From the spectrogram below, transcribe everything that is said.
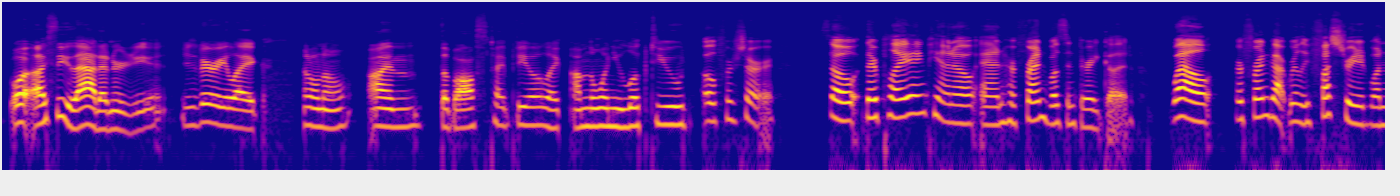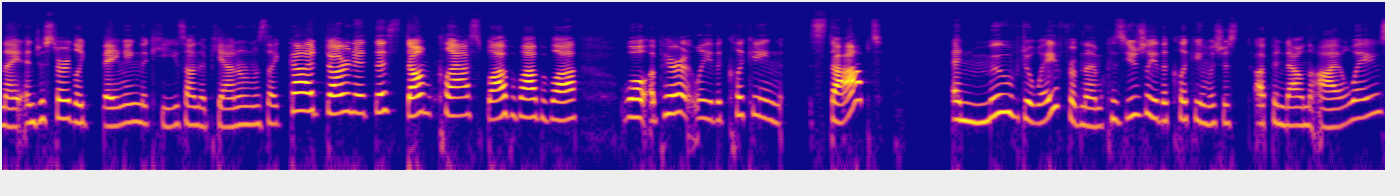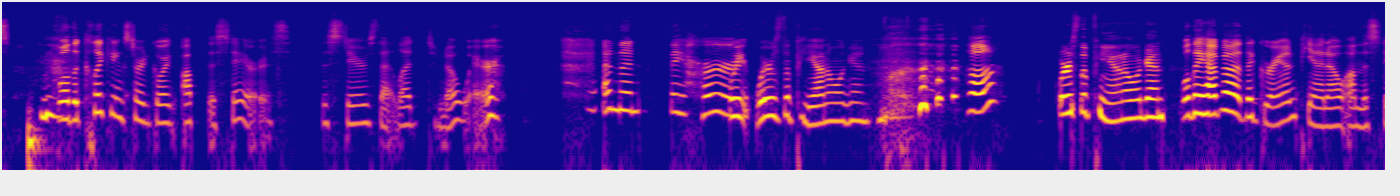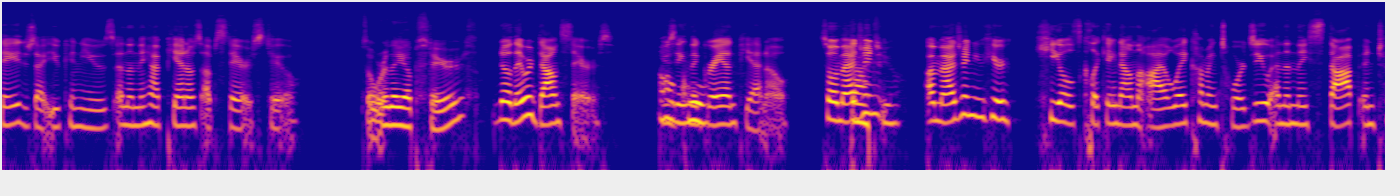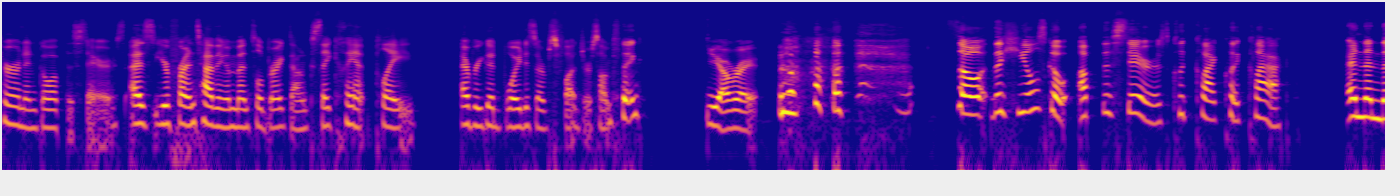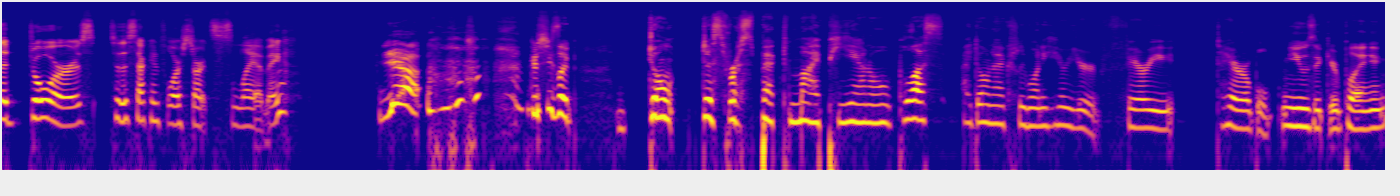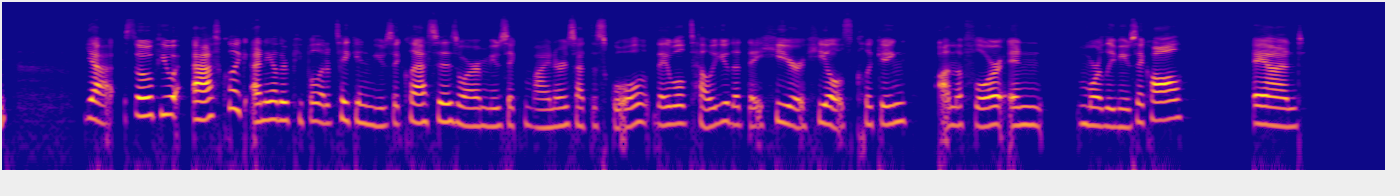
Well, I see that energy. She's very like, I don't know, I'm the boss type deal. Like, I'm the one you look to. Oh, for sure. So they're playing piano, and her friend wasn't very good. Well, her friend got really frustrated one night and just started like banging the keys on the piano and was like, God darn it, this dumb class, blah, blah, blah, blah, blah. Well, apparently the clicking stopped and moved away from them because usually the clicking was just up and down the aisleways. well, the clicking started going up the stairs, the stairs that led to nowhere. And then they heard, Wait, where's the piano again? huh? Where's the piano again? Well, they have a the grand piano on the stage that you can use, and then they have pianos upstairs too. So were they upstairs? No, they were downstairs Oh, using the grand piano. So imagine you. imagine you hear heels clicking down the aisleway coming towards you, and then they stop and turn and go up the stairs as your friend's having a mental breakdown because they can't play "Every Good Boy Deserves Fudge" or something. Yeah, right. so the heels go up the stairs, click clack click clack, and then the doors to the second floor start slamming. yeah. because she's like, don't disrespect my piano. Plus, I don't actually want to hear your very terrible music you're playing. Yeah. So if you ask like any other people that have taken music classes or are music minors at the school, they will tell you that they hear heels clicking on the floor in Morley Music Hall. And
